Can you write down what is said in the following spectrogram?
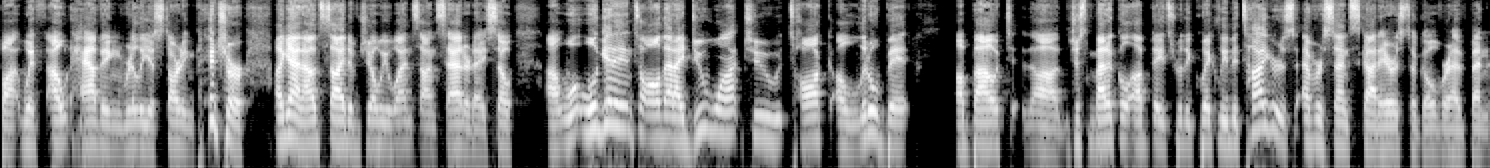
but without having really a starting pitcher again outside of Joey Wentz on Saturday. So uh, we'll, we'll get into all that. I do want to talk a little bit about uh, just medical updates really quickly. The Tigers, ever since Scott Harris took over, have been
